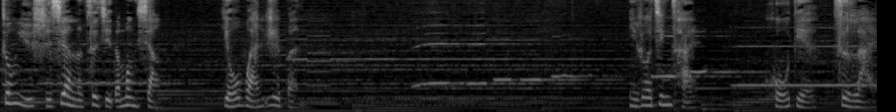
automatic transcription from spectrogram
终于实现了自己的梦想，游玩日本。你若精彩，蝴蝶自来。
